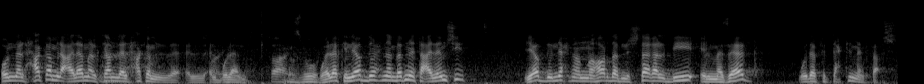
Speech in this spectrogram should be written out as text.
قلنا الحكم العلامة الكاملة للحكم ال- ال- البولندي. مظبوط. ولكن يبدو إحنا ما بنتعلمش يبدو ان إحنا النهارده بنشتغل بالمزاج وده في التحكيم ما ينفعش.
